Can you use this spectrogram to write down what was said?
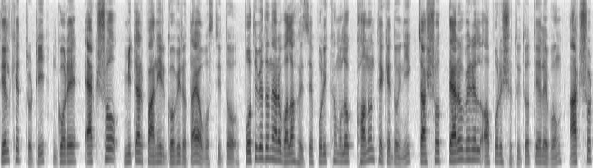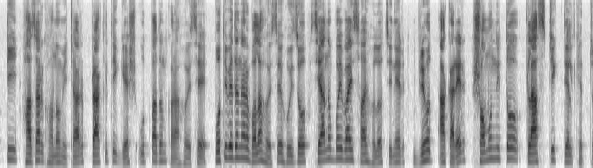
তেলক্ষেত্রটি গড়ে একশো মিটার পানির গভীরতায় অবস্থিত। প্রতিবেদনে আরও বলা হয়েছে, পরীক্ষামূলক খনন থেকে দৈনিক চারশো তেরো বেরেল অপরিশোধিত তেল এবং আটষট্টি হাজার ঘনমিটার প্রাকৃতিক গ্যাস উৎপাদন করা হয়েছে। প্রতিবেদনে আরও বলা হয়েছে, হুইজো ছিয়ানব্বই বাই ছয় হল চীনের বৃহৎ আকারের সমন্বিত ক্লাস্টিক তেল ক্ষেত্র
